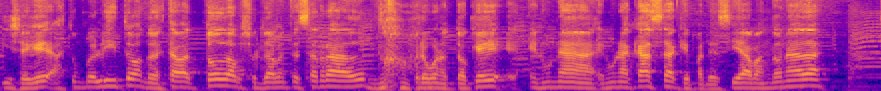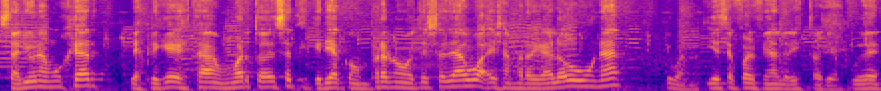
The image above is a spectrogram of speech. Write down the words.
y llegué hasta un pueblito donde estaba todo absolutamente cerrado. Pero bueno, toqué en una, en una casa que parecía abandonada, salió una mujer, le expliqué que estaba muerto de sed, que quería comprar una botella de agua, ella me regaló una y bueno, y ese fue el final de la historia. Pude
